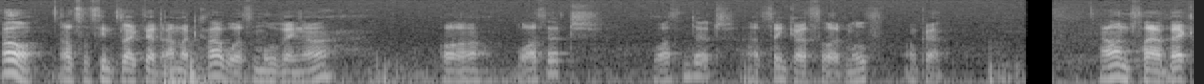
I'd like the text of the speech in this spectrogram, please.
Oh, also seems like that armored car was moving, huh? Or was it? Wasn't it? I think I saw it move. Okay. Now and fire back.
